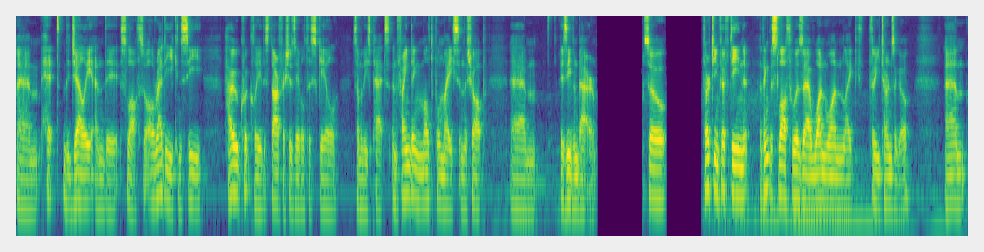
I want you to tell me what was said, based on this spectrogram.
um, hit the jelly and the sloth. So already you can see how quickly the starfish is able to scale some of these pets, and finding multiple mice in the shop um, is even better. So 1315, I think the sloth was uh, 1 1 like three turns ago. Um,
